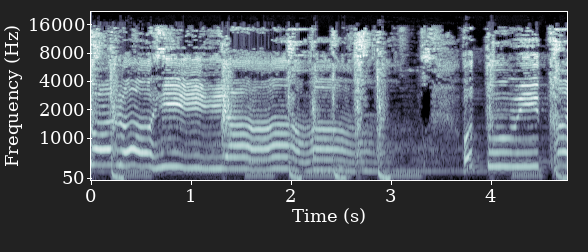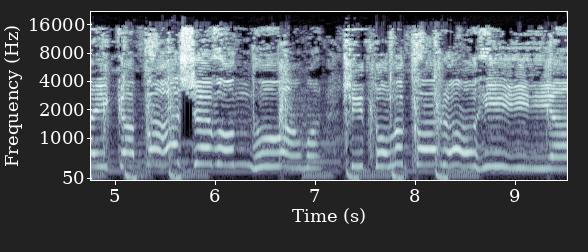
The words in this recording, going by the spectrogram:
করহিয়া। তুমি থাইকা পাশে বন্ধু আমার, শীতল করহিয়া।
